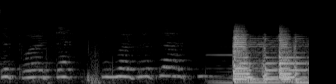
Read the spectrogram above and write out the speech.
birthday, birthday, birthday.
